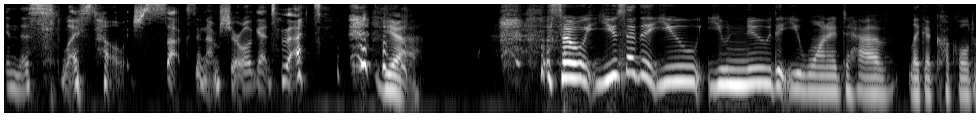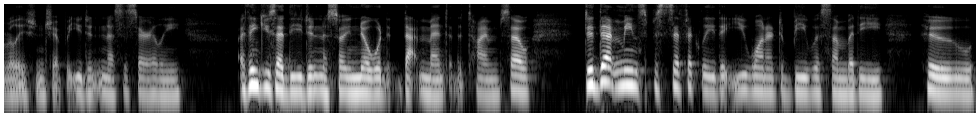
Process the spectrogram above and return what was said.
in this lifestyle, which sucks. And I'm sure we'll get to that. yeah. So you said that you you knew that you wanted to have like a cuckold relationship, but you didn't necessarily. I think you said that you didn't necessarily know what that meant at the time. So did that mean specifically that you wanted to be with somebody who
